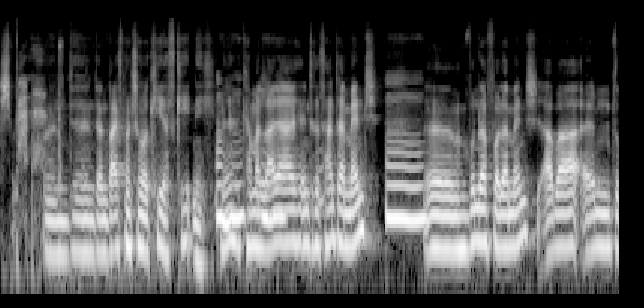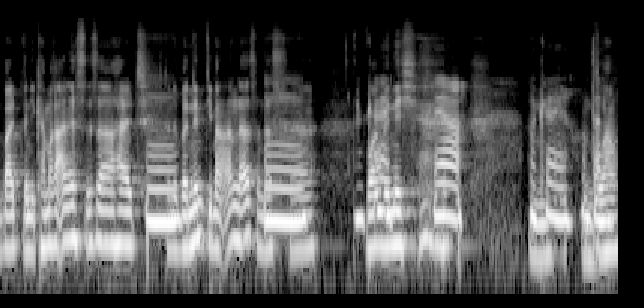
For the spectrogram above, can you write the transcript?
spannend und äh, dann weiß man schon, okay, das geht nicht. Ne? Mhm. Ne? Kann man mhm. leider interessanter Mensch, mhm. äh, wundervoller Mensch, aber ähm, sobald wenn die Kamera an ist, ist er halt, dann mhm. übernimmt jemand anders und das mhm. äh, okay. wollen wir nicht. Ja. Okay. Und, und so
